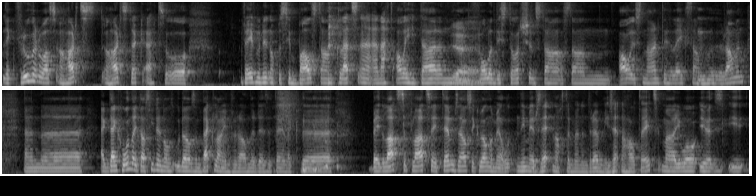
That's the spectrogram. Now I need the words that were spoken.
like, vroeger was een hard, een hard stuk echt zo vijf minuten op een symbaal staan kletsen en echt alle gitaren, volle distortion staan, staan alle snaren tegelijk staan Mhm. rammen. En eh, ik denk gewoon dat je dat ziet in ons, hoe dat onze backline veranderd is uiteindelijk. De, bij de laatste plaats zei Tim zelfs, ik wil niet meer, niet meer zitten achter met een drum. Je zit nog altijd, maar je, wou- je, je-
